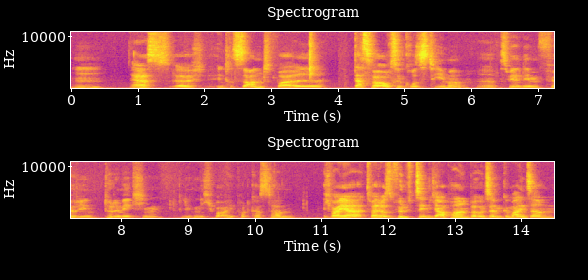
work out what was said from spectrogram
Mhm. Ja, ist äh, interessant, weil das war auch so ein großes Thema, äh, was wir in dem für die Tote Mädchen Lügen nicht bei Podcast haben. Ich war ja 2015 in Japan bei unserem gemeinsamen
